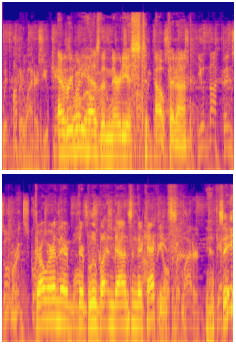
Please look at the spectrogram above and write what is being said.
With other ladders, you can't Everybody has the nerdiest outfit on. You knock things over and They're all wearing their their blue button downs and their Not with the khakis. Yeah. See?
